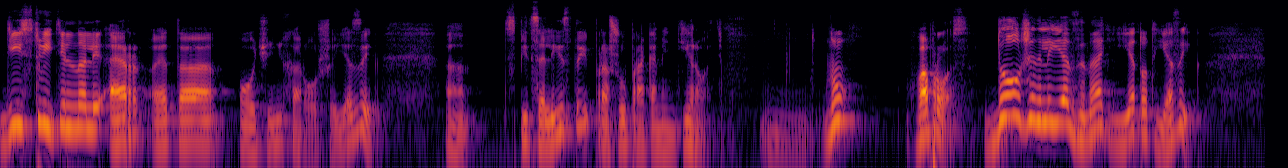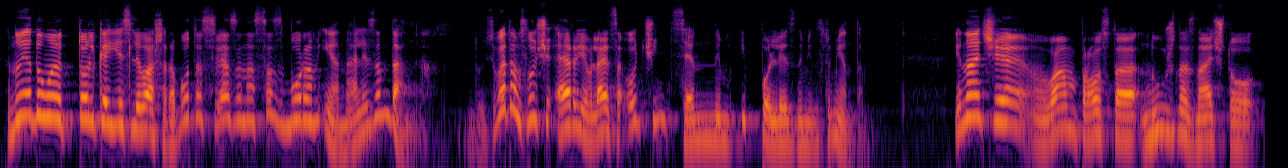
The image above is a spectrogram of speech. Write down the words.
действительно ли R это очень хороший язык. Э, специалисты прошу прокомментировать. Ну, Вопрос. Должен ли я знать этот язык? Но я думаю, только если ваша работа связана со сбором и анализом данных. То есть в этом случае R является очень ценным и полезным инструментом. Иначе вам просто нужно знать, что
